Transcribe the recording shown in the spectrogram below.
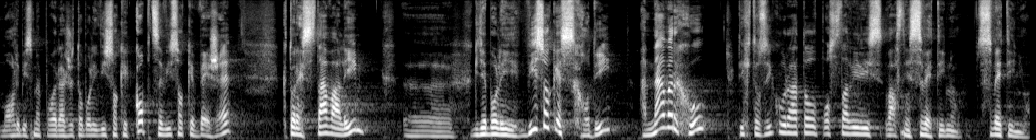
mohli by sme povedať, že to boli vysoké kopce, vysoké veže, ktoré stavali, e, kde boli vysoké schody a na vrchu týchto zikurátov postavili vlastne svetinu, svetiňu.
